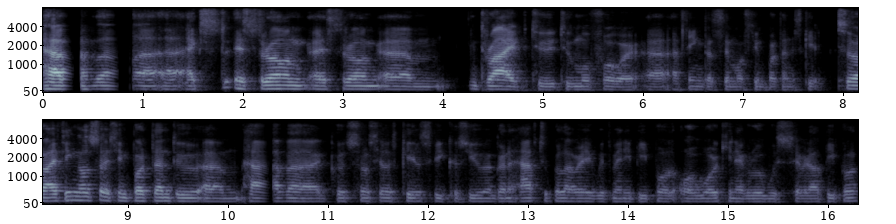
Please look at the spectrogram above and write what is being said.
have a, a, a strong, a strong um, drive to to move forward. Uh, I think that's the most important skill. So I think also it's important to um, have uh, good social skills because you are going to have to collaborate with many people or work in a group with several people.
